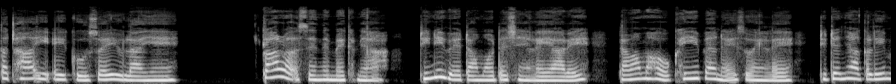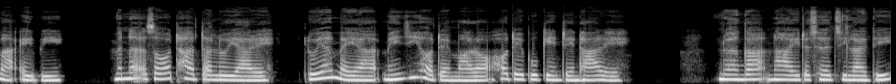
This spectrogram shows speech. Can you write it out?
တတ်ထားဤအိတ်ကိုဆွဲယူလိုက်ရင်ကားတော့အစင်းသင်းပဲခမဒီနေ့ပဲတောင်ပေါ်တက်ရှင်လဲရတယ်။ဒါမှမဟုတ်ခရီးပန်းနေဆိုရင်လေဒီတညကလေးမှအိတ်ပြီး မနက်အစောထတက်လို့ရတယ်။လိုရမယ်ရမင်းကြီးဟိုတယ်မှာတော့ဟိုတယ်ဘုကင်တင်ထားတယ်။နွမ်ကနာရီတစ်ချက်ကြည့်လိုက်သည်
